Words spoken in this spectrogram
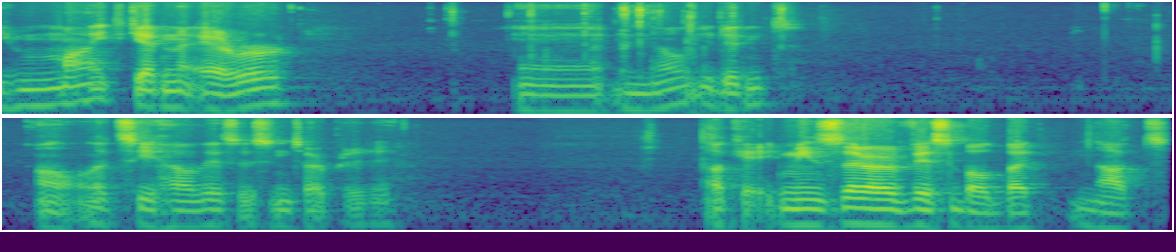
you might get an error. Uh, no, you didn't. Oh, let's see how this is interpreted. Okay, it means they are visible but not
